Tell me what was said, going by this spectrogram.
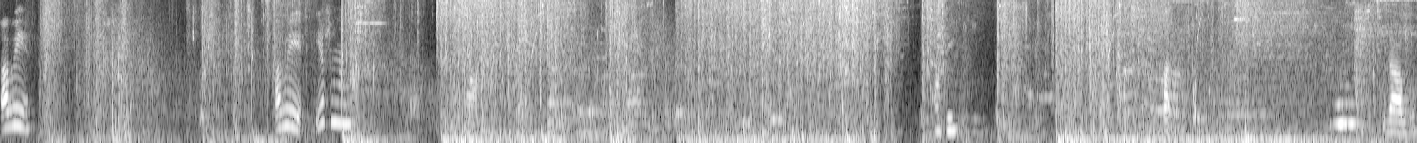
Vabbè. Vabbè, io sono... Vabbè. Bravo.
